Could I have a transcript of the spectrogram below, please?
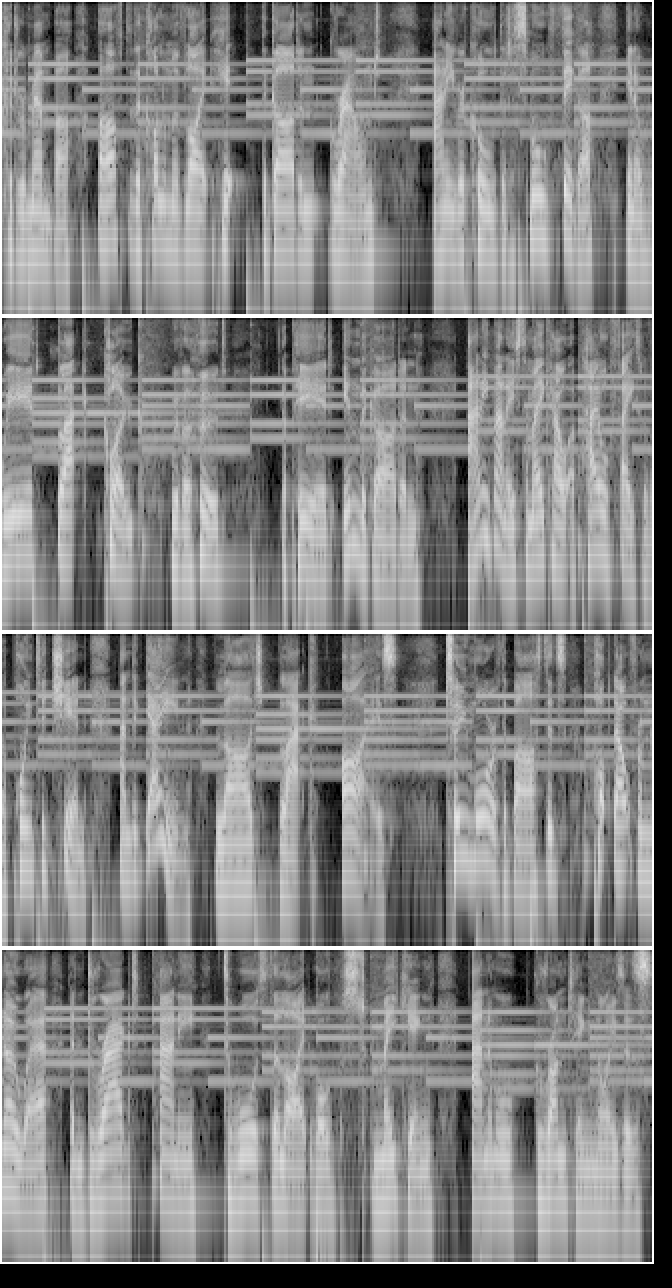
could remember after the column of light hit the garden ground, Annie recalled that a small figure in a weird black cloak with a hood appeared in the garden. Annie managed to make out a pale face with a pointed chin and again large black eyes. Two more of the bastards popped out from nowhere and dragged Annie towards the light whilst making animal grunting noises.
